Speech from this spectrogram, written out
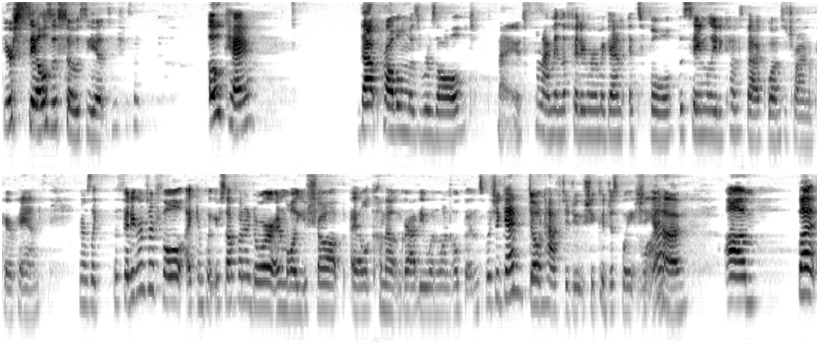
your sales associates." And she's like, "Okay." That problem was resolved. Nice. When I'm in the fitting room again, it's full. The same lady comes back, wants to try on a pair of pants. And I was like, the fitting rooms are full. I can put yourself on a door, and while you shop, I'll come out and grab you when one opens. Which again, don't have to do. She could just wait. She- yeah. Um, but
